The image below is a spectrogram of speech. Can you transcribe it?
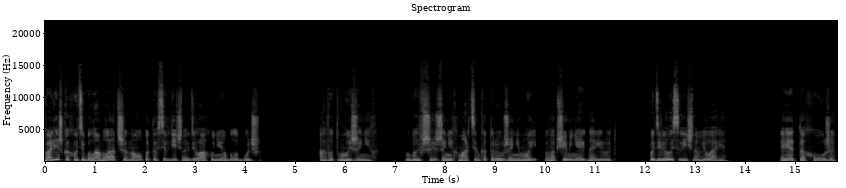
Валишка хоть и была младше, но опыта в сердечных делах у нее было больше. А вот мой жених, бывший жених Мартин, который уже не мой, вообще меня игнорирует, поделилась личным Вилария. Это хуже.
